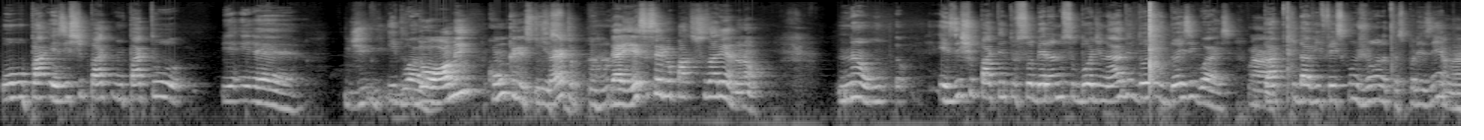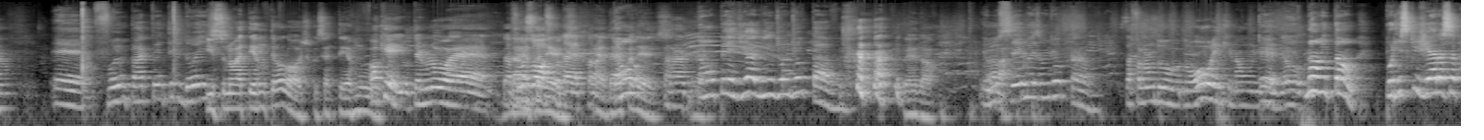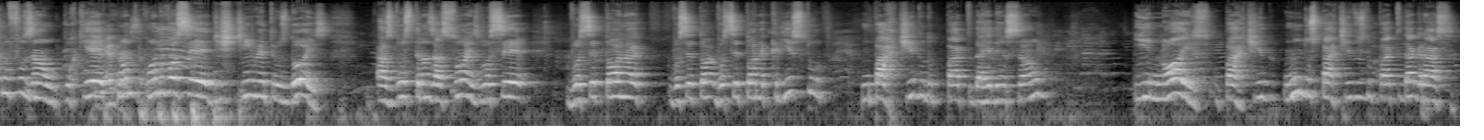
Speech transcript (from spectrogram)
O, o existe pacto, um pacto é, De- Igual. Do homem com Cristo, Isso. certo? Aham. Daí esse seria o pacto cesariano, não? Não, existe o pacto entre o soberano e o subordinado e dois, e dois iguais. Ah. O pacto que Davi fez com Jonatas, por exemplo, Aham. É, foi um pacto entre dois. Isso não é termo teológico, isso é termo. Ok, o termo é da filosófico época da época lá. É, da Então- época deles. Aham. Então eu perdi a linha de onde eu estava. Perdão. Eu não sei mais onde eu estava. Você tá falando do, do Owen que não entendeu? Não, então, por isso que gera essa confusão, porque É, quando, quando você distingue entre os dois, as duas transações, você você torna você, to, você torna Cristo um partido do pacto da redenção e nós o partido um dos partidos do pacto da graça.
